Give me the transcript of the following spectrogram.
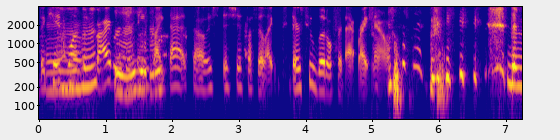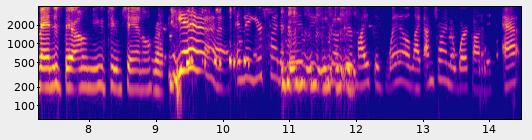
the kids want Mhm. subscribers and things like that. So it's it's just I feel like they're too little for that right now. to manage their own YouTube channel. Right. yeah and then you're trying to manage you know your life as well like i'm trying to work on this app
